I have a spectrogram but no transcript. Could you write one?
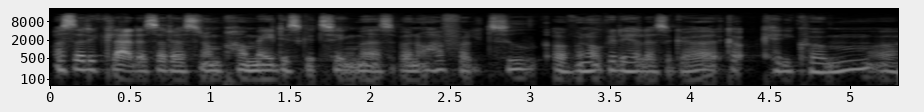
Og så er det klart, at så er der også nogle pragmatiske ting med, altså hvornår har folk tid, og hvornår kan det her lade sig gøre, kan de komme, og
